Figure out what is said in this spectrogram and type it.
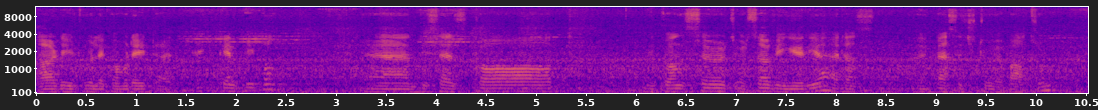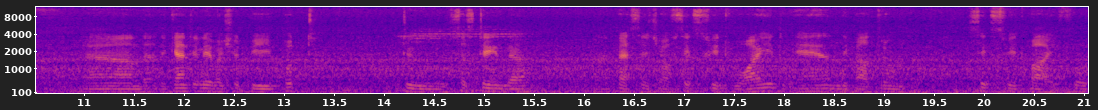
hardly it will accommodate uh, 10 people and this has got the concert or serving area. It has a passage to a bathroom and the cantilever should be put to sustain the uh, passage of 6 feet wide and the bathroom 6 feet by 4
